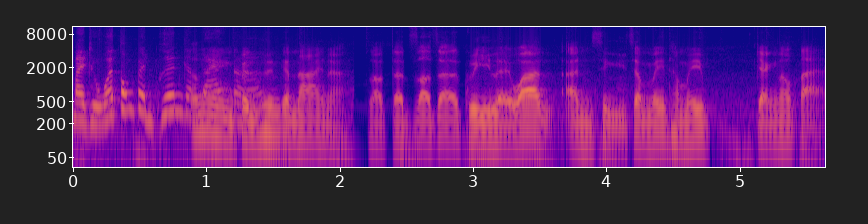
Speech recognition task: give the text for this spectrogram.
หมายถึงว่าต้องเป็นเพื่อนกันต้องได้ยังนะ เป็นเพื่อนกันได้นะ เราจะเราจะ agree เลยว่าอันสิ่งนี้จะไม่ทำให้แก๊งเราแตก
